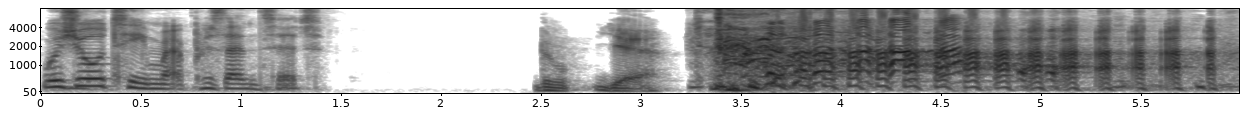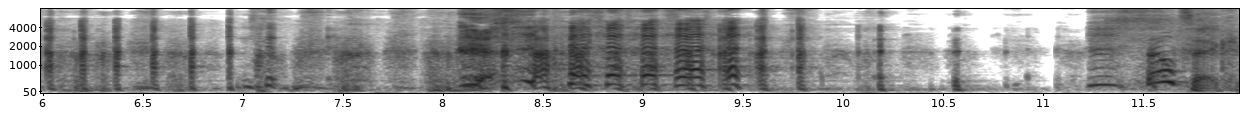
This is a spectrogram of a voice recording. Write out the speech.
Was your team represented? The, yeah. Celtic.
